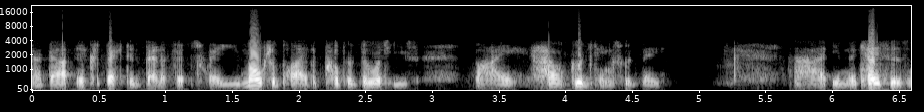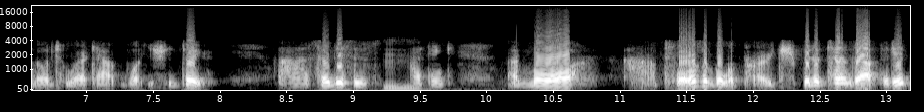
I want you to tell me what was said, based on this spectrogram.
about expected benefits where you multiply the probabilities by how good things would be uh, in the cases in order to work out what you should do. Uh, so this is, mm-hmm. I think, a more uh, plausible approach, but it turns out that it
